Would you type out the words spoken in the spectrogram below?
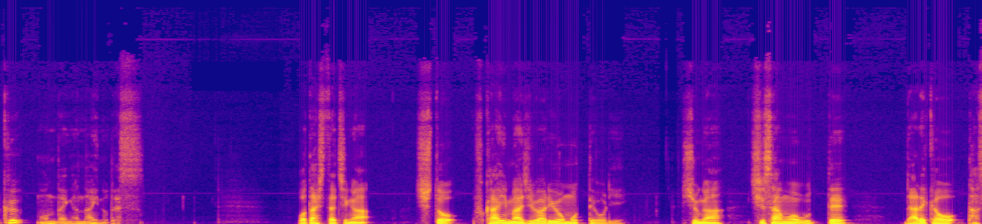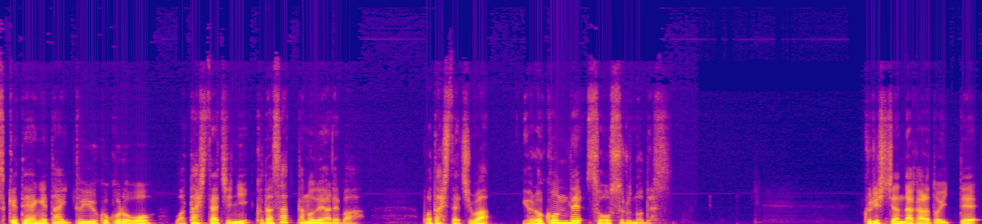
く問題がないのです。私たちが主と深い交わりを持っており、主が資産を売って誰かを助けてあげたいという心を私たちにくださったのであれば私たちは喜んでそうするのです。クリスチャンだからといって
